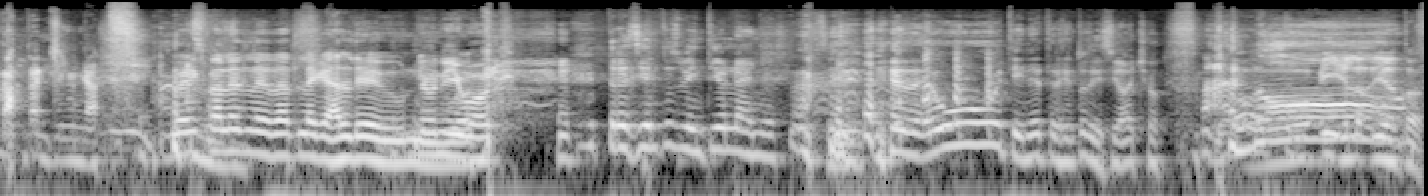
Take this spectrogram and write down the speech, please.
Tanta chinga. Güey, ¿cuál es la edad legal de un, De un Ewok? Ewok. 321 años. Uy, tiene 318. Ah, No. Y el, y el otro,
